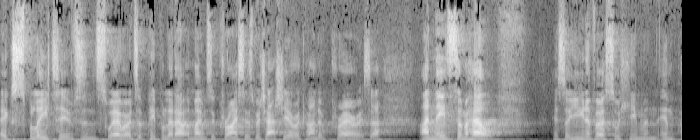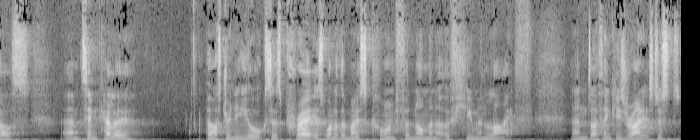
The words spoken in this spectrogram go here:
expletives and swear words that people let out in moments of crisis, which actually are a kind of prayer. It's a, I need some help. It's a universal human impulse. Um, Tim Keller, pastor in New York, says prayer is one of the most common phenomena of human life. And I think he's right. It's just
